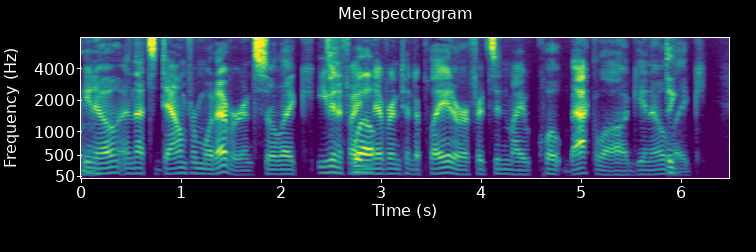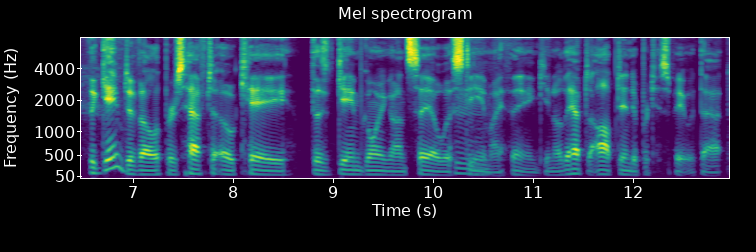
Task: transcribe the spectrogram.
You know, and that's down from whatever. And so like even if I Mm-hmm. Well- never intend to play it or if it's in my quote backlog, you know, The- like the game developers have to okay the game going on sale with Steam. I think you know they have to opt in to participate with that.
